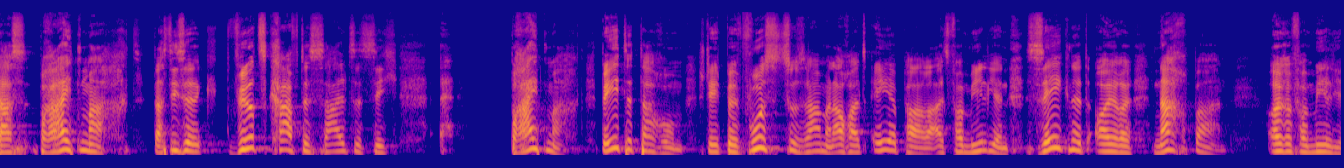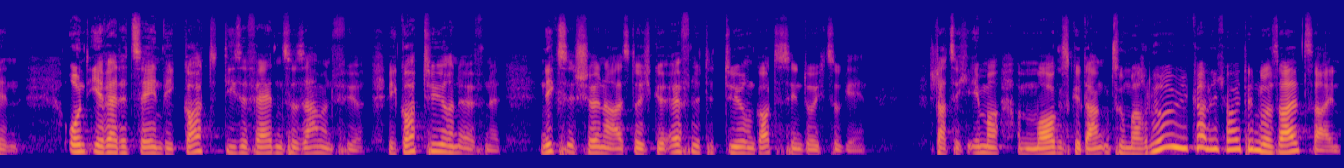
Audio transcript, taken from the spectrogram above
das breit macht, dass diese Würzkraft des Salzes sich äh, breit macht. Betet darum, steht bewusst zusammen, auch als Ehepaare, als Familien. Segnet eure Nachbarn, eure Familien. Und ihr werdet sehen, wie Gott diese Fäden zusammenführt, wie Gott Türen öffnet, Nichts ist schöner, als durch geöffnete Türen Gottes hindurchzugehen. Statt sich immer Morgens Gedanken zu machen, oh, wie kann ich heute nur Salz sein?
